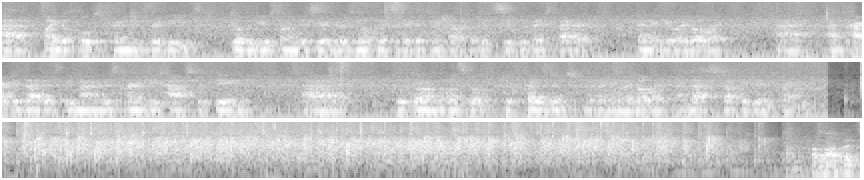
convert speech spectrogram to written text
uh, find a host venue for the Global Youth Forum this year, there was no place that I could think of that would suit the place better than NUI Galway. Uh, and part of that is the man who is currently tasked with being uh, also the president of NUI Galway, and that's Dr. James Browne. Margaret,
